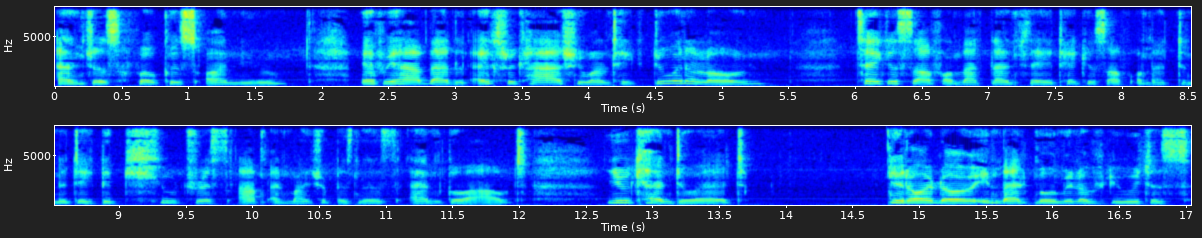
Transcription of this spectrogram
and just focus on you. If you have that extra cash you want to take, do it alone. Take yourself on that lunch day, take yourself on that dinner date, get cute, dress up, and mind your business and go out. You can do it. You don't know in that moment of you just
